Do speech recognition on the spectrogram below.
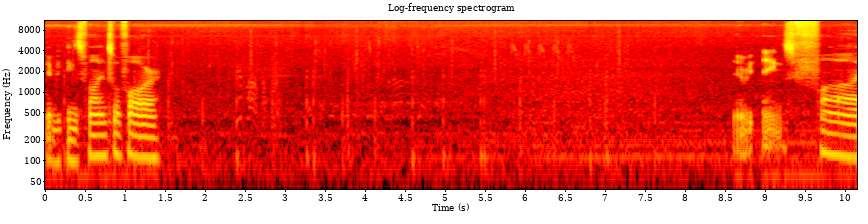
everything's fine so far. Everything's fine.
